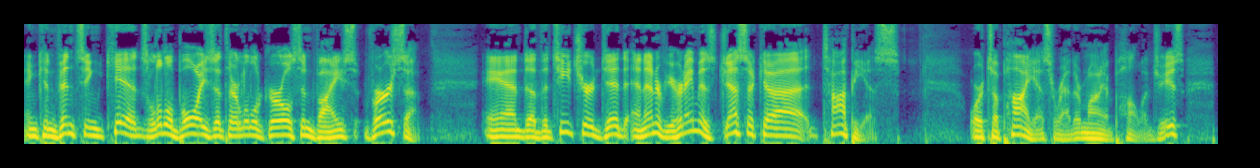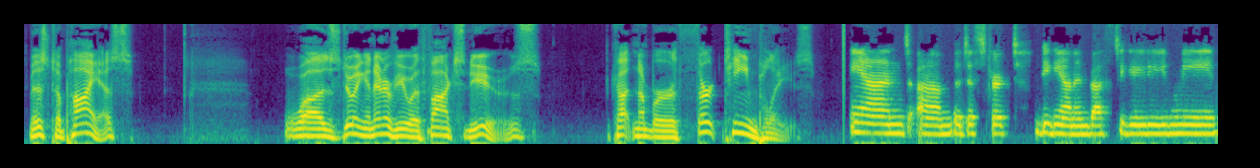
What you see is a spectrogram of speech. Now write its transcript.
and convincing kids, little boys, that they're little girls and vice versa. And uh, the teacher did an interview. Her name is Jessica Topias, or Topias, rather. My apologies. Ms. Topias was doing an interview with Fox News. Cut number 13, please. and um, the district began investigating me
